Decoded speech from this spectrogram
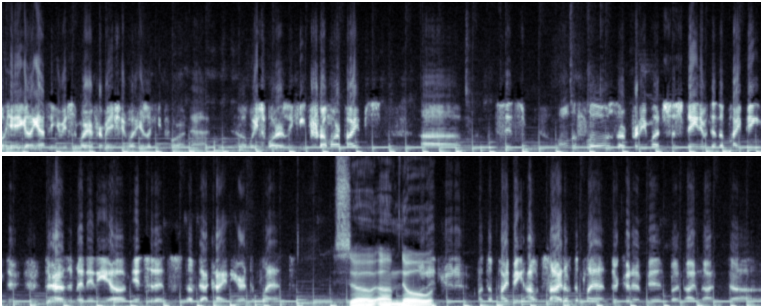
Okay, you're gonna have to give me some more information what you're looking for on that. Uh, wastewater leaking from our pipes. Uh, since all the flows are pretty much sustained within the piping, there, there hasn't been any uh, incidents of that kind here at the plant. So, um, no. But, it could, but the piping outside of the plant, there could have been, but I'm not uh,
